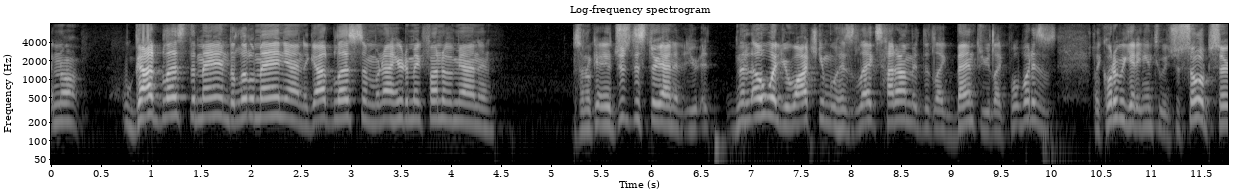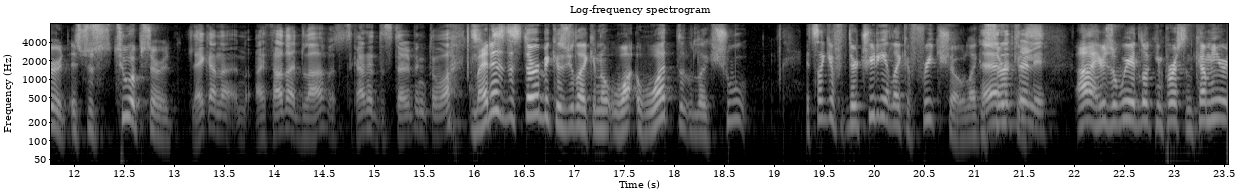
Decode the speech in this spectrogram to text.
انه God bless the man the little man يعني God bless him we're not here to make fun of him يعني بس انه okay, just this يعني you- من الاول you're watching him with his legs حرام it like bent you're like what, what is like what are we getting into it's just so absurd it's just too absurd ليك انا I thought I'd laugh but it's kind of disturbing to watch But it is disturbing because you're like you know what what the- like شو it's like if they're treating it like a freak show like a Yeah, circus literally. ah here's a weird looking person come here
